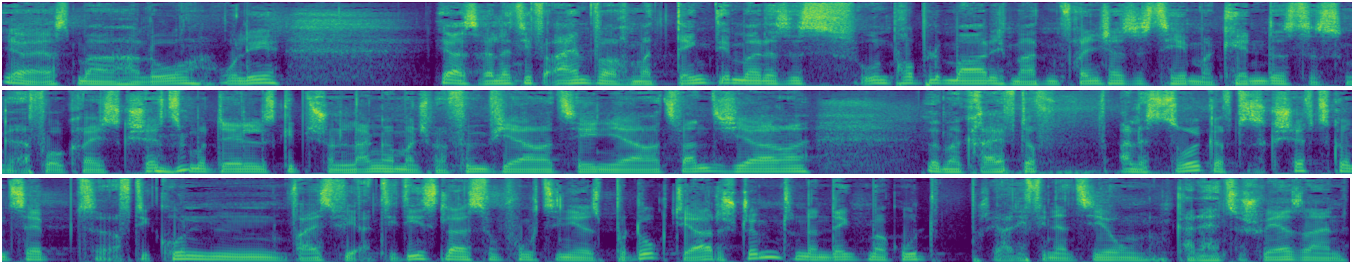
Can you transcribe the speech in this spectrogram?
Ja, erstmal hallo, Uli. Ja, ist relativ einfach. Man denkt immer, das ist unproblematisch. Man hat ein Franchise-System, man kennt das, das ist ein erfolgreiches Geschäftsmodell. Es gibt schon lange, manchmal fünf Jahre, zehn Jahre, 20 Jahre. Man greift auf alles zurück, auf das Geschäftskonzept, auf die Kunden, weiß, wie die Dienstleistung funktioniert, das Produkt. Ja, das stimmt. Und dann denkt man, gut, ja, die Finanzierung kann ja nicht so schwer sein.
